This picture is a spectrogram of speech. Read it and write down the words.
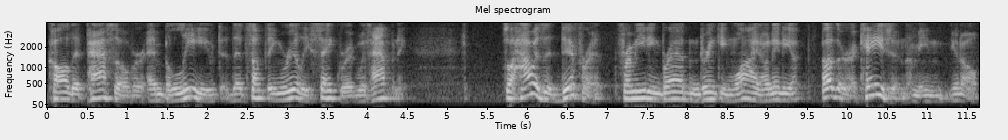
called it Passover, and believed that something really sacred was happening. So, how is it different from eating bread and drinking wine on any other occasion? I mean, you know,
